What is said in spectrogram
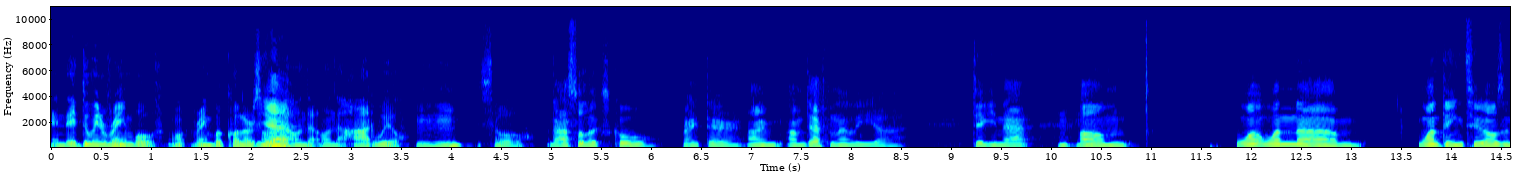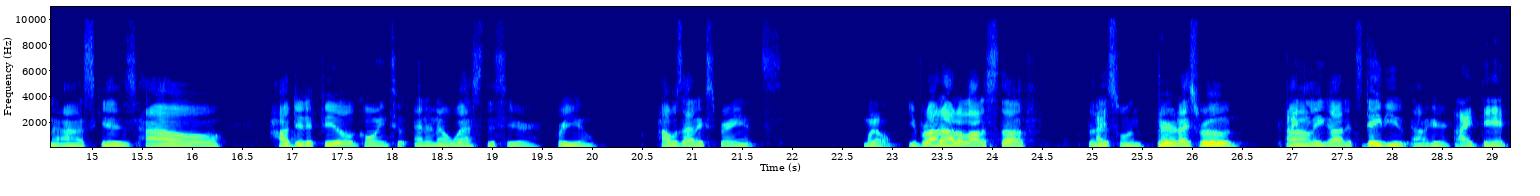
and they're doing rainbow, uh, rainbow colors on, Yeah. the, on the on the Hot Wheel. hmm So That's what looks cool right there. I'm I'm definitely uh digging that. mhm. Um one one um one thing too I was gonna ask is how how did it feel going to NNL West this year for you? How was that experience? well, You brought out a lot of stuff for I- this one. Paradise Road I- finally got its debut out here. I did.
